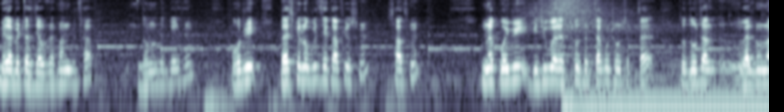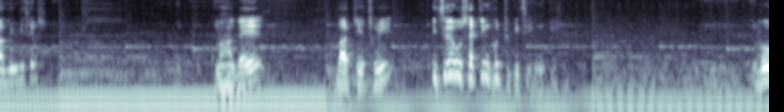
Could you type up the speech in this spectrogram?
मेरा बेटा जब रहमान भी था, दोनों लोग गए थे। और भी प्रेस के लोग भी थे काफ़ी उसमें, साथ में। हमने कोई भी, किसी को अरेस्ट हो सकता, कुछ हो सकता है तो दो चार वेल नोन आदमी भी थे वहाँ गए, बातचीत हुई। इतने वो सेटिंग हो चुकी थी उनकी। वो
